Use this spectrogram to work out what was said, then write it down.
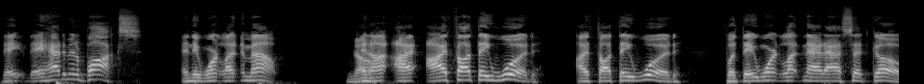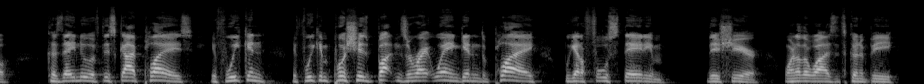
They they had him in a box and they weren't letting him out. No. And I, I, I thought they would. I thought they would, but they weren't letting that asset go because they knew if this guy plays, if we can if we can push his buttons the right way and get him to play, we got a full stadium this year. When otherwise it's going to be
